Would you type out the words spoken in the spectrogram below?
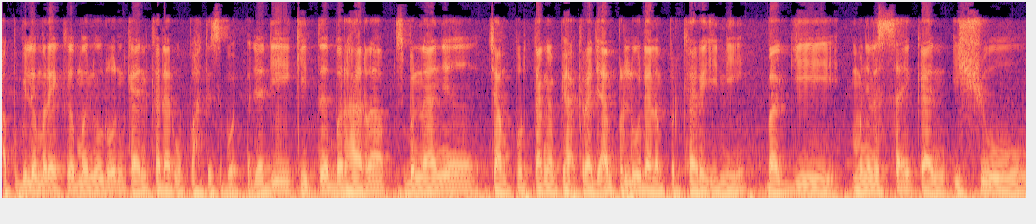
apabila mereka menurunkan kadar upah tersebut. Jadi kita berharap sebenarnya campur tangan pihak kerajaan perlu dalam perkara ini bagi menyelesaikan isu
